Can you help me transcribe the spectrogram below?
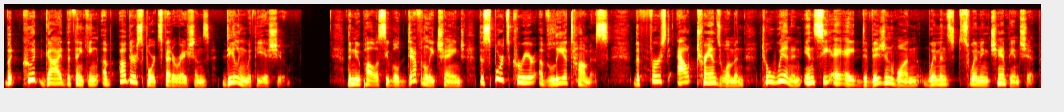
but could guide the thinking of other sports federations dealing with the issue. The new policy will definitely change the sports career of Lia Thomas, the first out trans woman to win an NCAA Division I women's swimming championship.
